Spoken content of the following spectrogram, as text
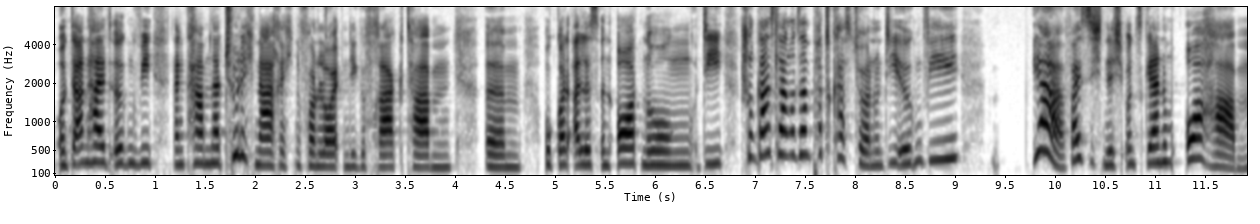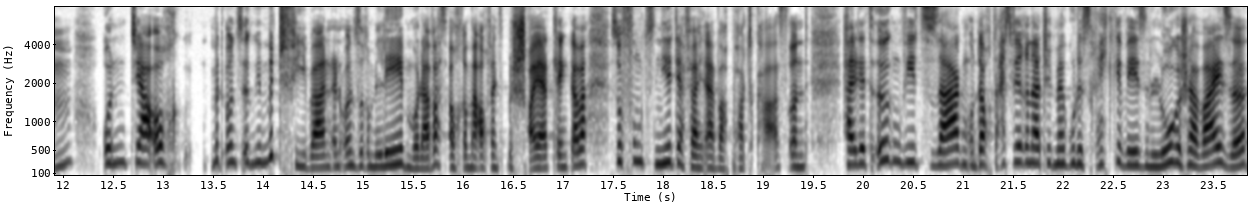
Und dann halt irgendwie, dann kamen natürlich Nachrichten von Leuten, die gefragt haben, ähm, oh Gott, alles in Ordnung, die schon ganz lange unseren Podcast hören und die irgendwie ja, weiß ich nicht, uns gerne im Ohr haben und ja auch mit uns irgendwie mitfiebern in unserem Leben oder was auch immer, auch wenn es bescheuert klingt. Aber so funktioniert ja vielleicht einfach Podcast. Und halt jetzt irgendwie zu sagen, und auch das wäre natürlich mein gutes Recht gewesen, logischerweise,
